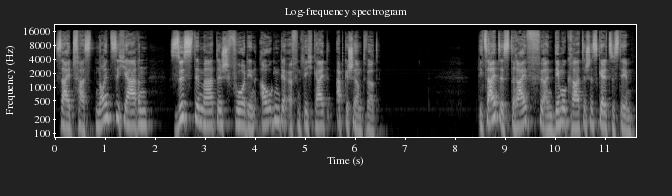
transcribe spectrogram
seit fast 90 Jahren systematisch vor den Augen der Öffentlichkeit abgeschirmt wird. Die Zeit ist reif für ein demokratisches Geldsystem.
